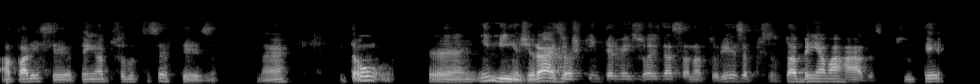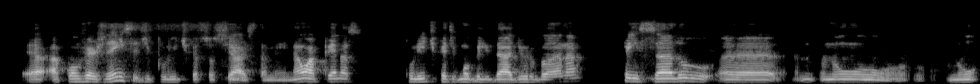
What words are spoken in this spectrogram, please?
a aparecer, eu tenho absoluta certeza, né? Então, em linhas gerais, eu acho que intervenções dessa natureza precisam estar bem amarradas, precisam ter é, a convergência de políticas sociais também, não apenas política de mobilidade urbana, pensando é, num, num,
